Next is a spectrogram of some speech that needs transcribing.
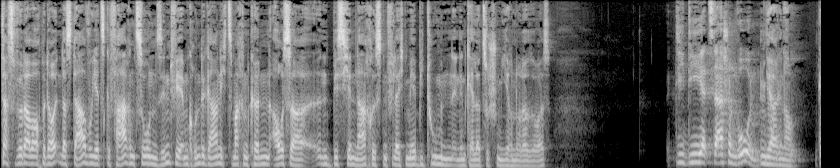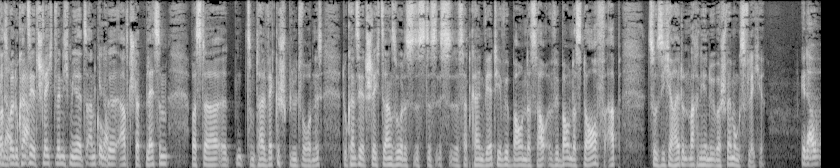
Das würde aber auch bedeuten, dass da, wo jetzt Gefahrenzonen sind, wir im Grunde gar nichts machen können, außer ein bisschen nachrüsten, vielleicht mehr Bitumen in den Keller zu schmieren oder sowas. Die, die jetzt da schon wohnen. Ja, genau. Genau, also weil du kannst ja. jetzt schlecht, wenn ich mir jetzt angucke, genau. Erftstadt Blessem, was da äh, zum Teil weggespült worden ist, du kannst ja jetzt schlecht sagen, so das, das, das ist, das hat keinen Wert hier, wir bauen das, wir bauen das Dorf ab zur Sicherheit und machen hier eine Überschwemmungsfläche. Genau,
